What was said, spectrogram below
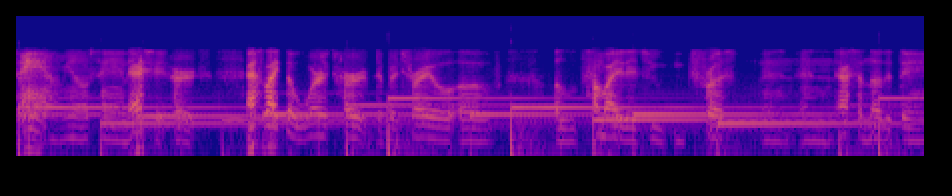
bam, you know what I'm saying? That shit hurts. That's like the worst hurt, the betrayal of, somebody that you, you trust, and, and that's another thing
